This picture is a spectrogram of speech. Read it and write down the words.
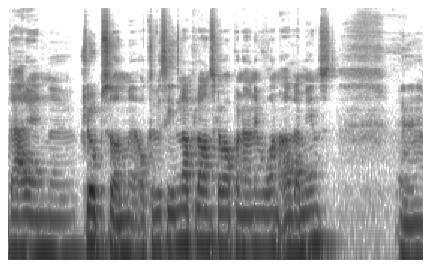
det här är en eh, klubb som också vid sidan av plan ska vara på den här nivån, allra minst. Eh,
